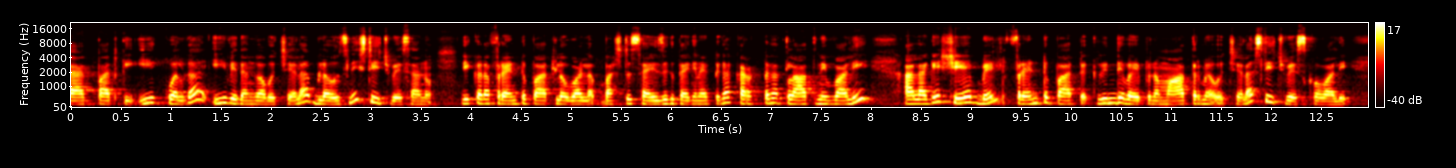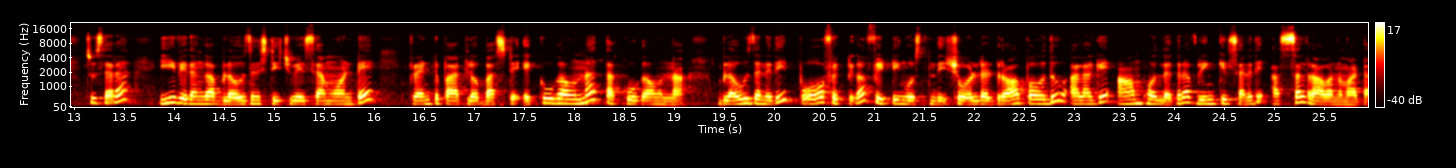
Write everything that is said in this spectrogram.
బ్యాక్ పార్ట్కి ఈక్వల్గా ఈ విధంగా వచ్చేలా బ్లౌజ్ని స్టిచ్ వేశాను. ఇక్కడ ఫ్రంట్ పార్ట్లో వాళ్ళ బస్ట్ సైజుకి తగినట్టుగా కరెక్ట్గా క్లాత్ని ఇవ్వాలి. అలాగే షేప్ బెల్ట్ ఫ్రంట్ పార్ట్ క్రింది వైపున మాత్రమే వచ్చేలా స్టిచ్ వేసుకోవాలి. చూసారా? ఈ విధంగా బ్లౌజ్ని స్టిచ్ వేసాము అంటే ఫ్రంట్ పార్ట్లో బస్ట్ ఎక్కువగా ఉన్నా తక్కువగా ఉన్నా బ్లౌజ్ అనేది పర్ఫెక్ట్గా ఫిట్టింగ్ వస్తుంది. షోల్డర్ డ్రాప్ అవ్వదు. అలాగే ఆమ్ హోల్ దగ్గర వ్రింకిల్స్ అనేది అస్సలు రావన్నమాట.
